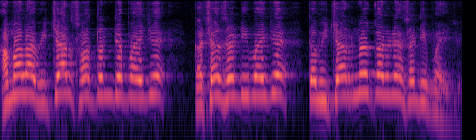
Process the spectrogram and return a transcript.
आम्हाला विचार स्वातंत्र्य पाहिजे कशासाठी पाहिजे तर विचार न करण्यासाठी पाहिजे.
